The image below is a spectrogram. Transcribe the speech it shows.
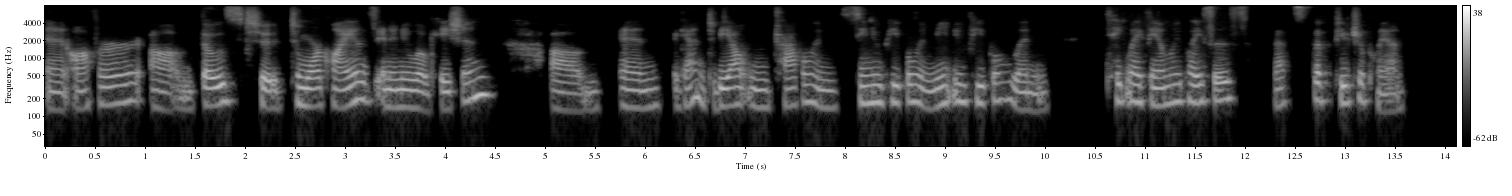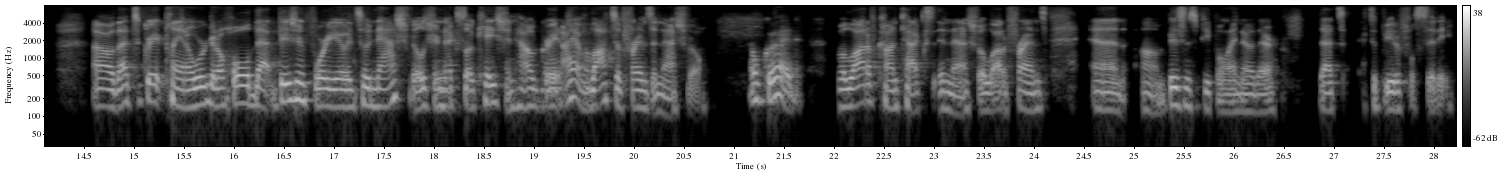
and offer um, those to, to more clients in a new location. Um, and again to be out and travel and see new people and meet new people and take my family places that's the future plan Oh, that's a great plan. And we're going to hold that vision for you. And so Nashville is your next location. How great. I have lots of friends in Nashville. Oh, good. A lot of contacts in Nashville, a lot of friends and um, business people I know there. That's it's a beautiful city.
